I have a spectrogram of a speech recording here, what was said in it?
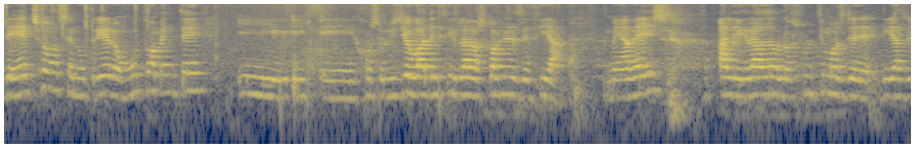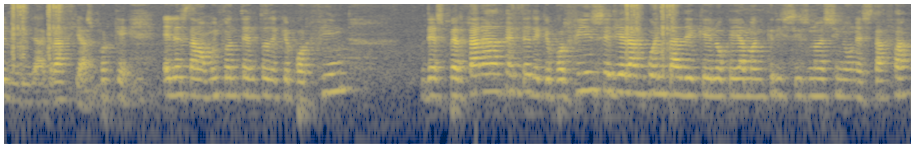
De hecho, se nutrieron mutuamente y, José Luis llegó a decirle a los jóvenes, decía, me habéis alegrado los últimos días de mi vida, gracias, porque él estaba muy contento de que por fin despertar a la gente de que por fin se dieran cuenta de que lo que llaman crisis no es sino una estafa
